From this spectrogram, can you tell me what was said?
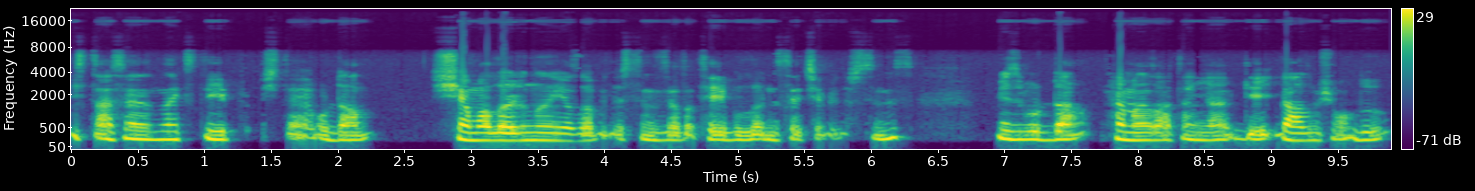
İsterseniz next deyip işte buradan şemalarını yazabilirsiniz ya da table'larını seçebilirsiniz. Biz burada hemen zaten yazmış olduğu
